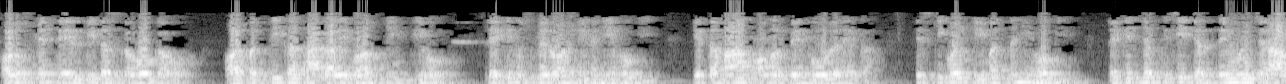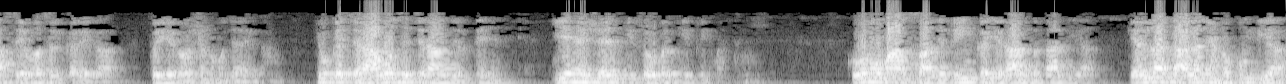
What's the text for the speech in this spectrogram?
اور اس میں تیل بھی دس کروڑ کا ہو اور بتی کا دھاگا بھی بہت قیمتی ہو، لیکن اس میں روشنی نہیں ہوگی۔ یہ تمام عمر بے نور رہے گا۔ اس کی کوئی قیمت نہیں ہوگی، لیکن جب کسی جلتے ہوئے چراغ سے وصل کرے گا تو یہ روشن ہو جائے گا۔ کیونکہ چراغوں سے چراغ جلتے ہیں۔ یہ ہے شہد کی صحبت کی قیمت۔ کون ماس صادقین کا یہ راز بتا دیا کہ اللہ تعالیٰ نے حکم دیا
